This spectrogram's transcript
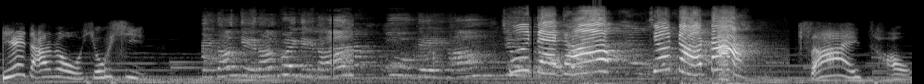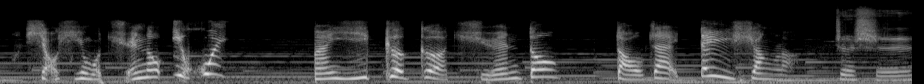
别打扰我休息。给糖给糖，快给糖！不给糖就不给糖就捣蛋！再吵，小心我拳头一挥，你们一个个全都倒在地上了。这时，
